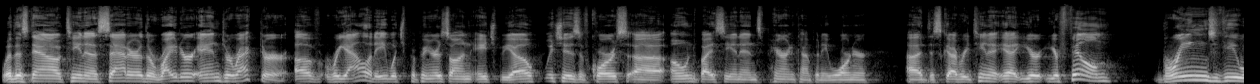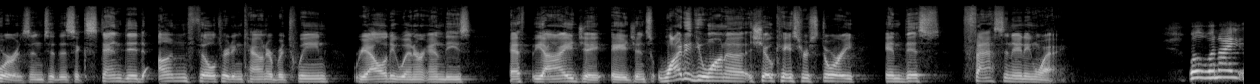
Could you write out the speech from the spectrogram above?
With us now, Tina Satter, the writer and director of Reality, which premieres on HBO, which is, of course, uh, owned by CNN's parent company, Warner uh, Discovery. Tina, uh, your, your film brings viewers into this extended, unfiltered encounter between Reality Winner and these FBI j- agents. Why did you want to showcase her story in this fascinating way? Well, when I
